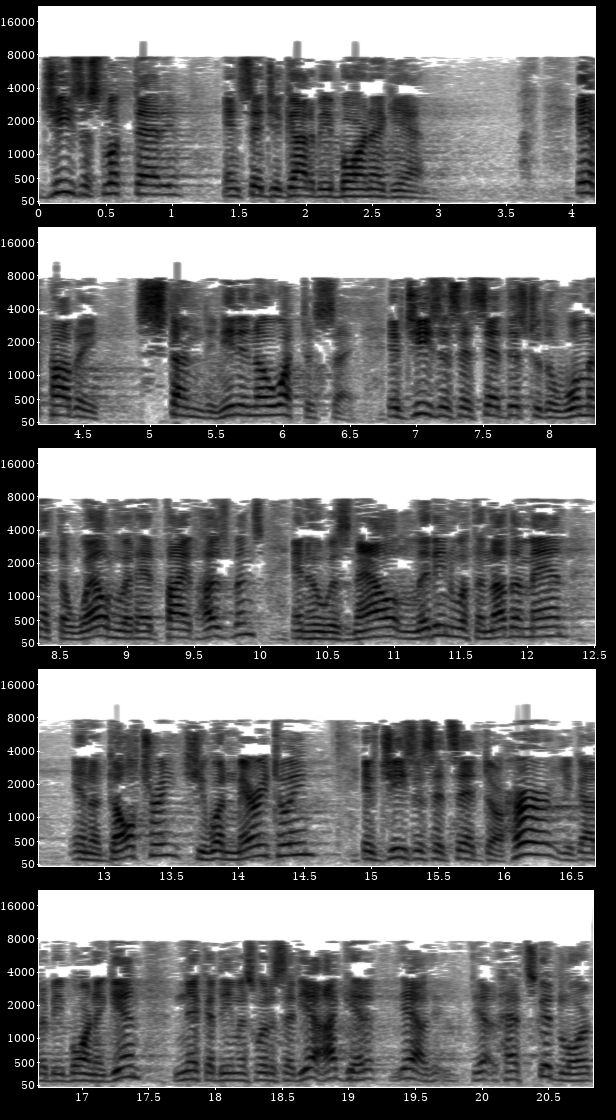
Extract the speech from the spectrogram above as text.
Jesus looked at him and said, "You've gotta be born again. It probably stunned him. He didn't know what to say. If Jesus had said this to the woman at the well who had had five husbands and who was now living with another man in adultery, she wasn't married to him. If Jesus had said to her, you gotta be born again, Nicodemus would have said, yeah, I get it. Yeah, yeah that's good, Lord.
